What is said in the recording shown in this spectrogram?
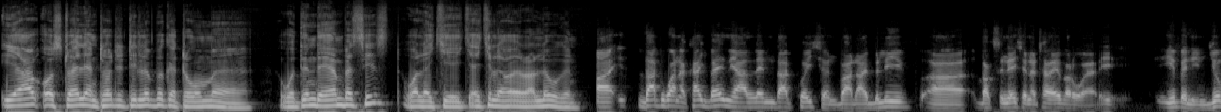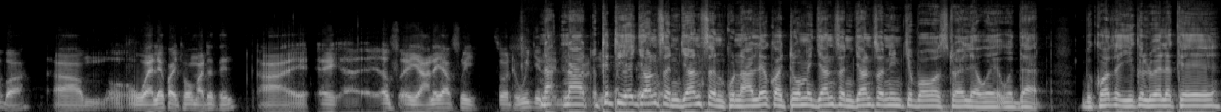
ya australian to ti le ke tom eh, within the embassies wala le ra lu gen Uh, that one I can't buy me I'll that question, but I believe uh, vaccination at everywhere, even in Juba. Um, well, I told my thing, uh, yeah, they are free. So to na na kiti ye johnson johnson kuna le ko johnson johnson in kibo australia with, with that because you can le ke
